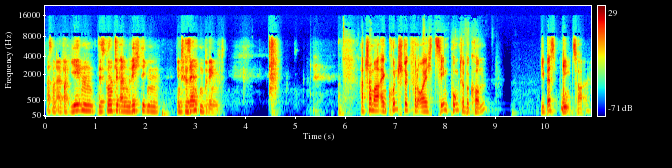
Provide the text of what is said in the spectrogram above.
Dass man einfach jedem das Kunststück an den richtigen Interessenten bringt. Hat schon mal ein Kunststück von euch zehn Punkte bekommen? Die Bestpunktzahl?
